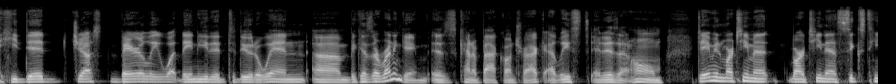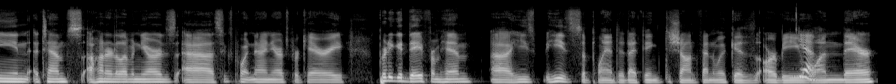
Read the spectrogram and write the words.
he did just barely what they needed to do to win. Um, because their running game is kind of back on track. At least it is at home. Damien Martinez, Martinez, 16 attempts, 111 yards, uh, 6.9 yards per carry. Pretty good day from him. Uh, he's he's supplanted. I think Deshaun Fenwick is RB Yeah. one there.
